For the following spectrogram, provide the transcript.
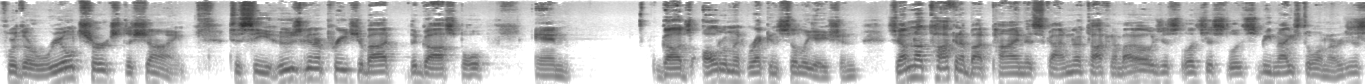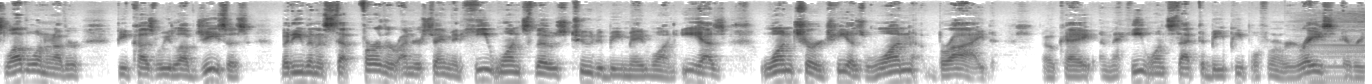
for the real church to shine, to see who's going to preach about the gospel and God's ultimate reconciliation. See, I'm not talking about pie in the sky. I'm not talking about oh, just let's just let's be nice to one another, just love one another because we love Jesus. But even a step further, understanding that He wants those two to be made one. He has one church. He has one bride okay? And that he wants that to be people from every race, every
